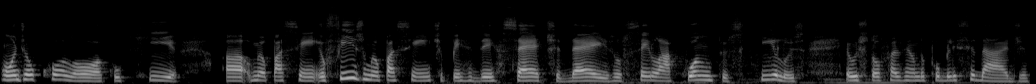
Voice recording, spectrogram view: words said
onde eu coloco que uh, o meu paciente, eu fiz o meu paciente perder 7, 10 ou sei lá quantos quilos, eu estou fazendo publicidade.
